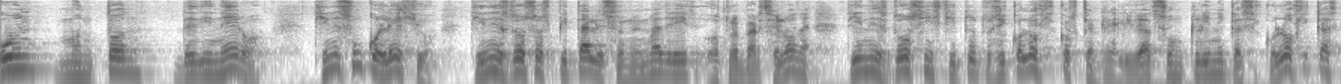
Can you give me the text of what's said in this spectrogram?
Un montón de dinero. Tienes un colegio, tienes dos hospitales, uno en Madrid, otro en Barcelona, tienes dos institutos psicológicos que en realidad son clínicas psicológicas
